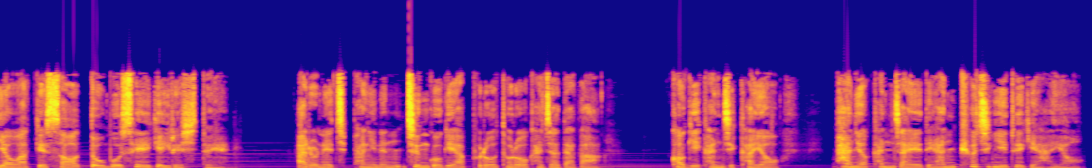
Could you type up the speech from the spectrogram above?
여호와께서 또 모세에게 이르시되 아론의 지팡이는 증고기 앞으로 도로 가져다가 거기 간직하여 반역한 자에 대한 표징이 되게 하여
